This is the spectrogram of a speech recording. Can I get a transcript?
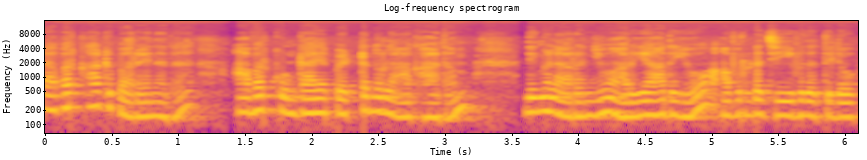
ടവർ കാർഡ് പറയുന്നത് അവർക്കുണ്ടായ പെട്ടെന്നുള്ള ആഘാതം നിങ്ങൾ അറിഞ്ഞോ അറിയാതെയോ അവരുടെ ജീവിതത്തിലോ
